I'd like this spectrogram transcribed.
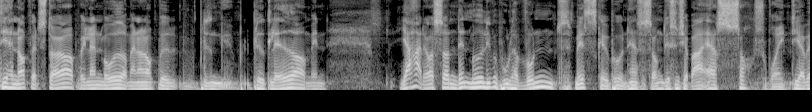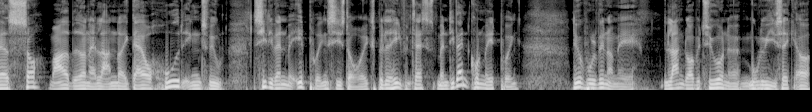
det har nok været større på en eller anden måde, og man har nok blevet, blevet, blevet gladere, men jeg har det også sådan, den måde Liverpool har vundet mesterskabet på den her sæson, det synes jeg bare er så suverænt. De har været så meget bedre end alle andre. Ikke? Der er overhovedet ingen tvivl. City vandt med et point sidste år. Ikke? Spillede helt fantastisk, men de vandt kun med et point. Liverpool vinder med langt op i 20'erne muligvis, ikke? og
